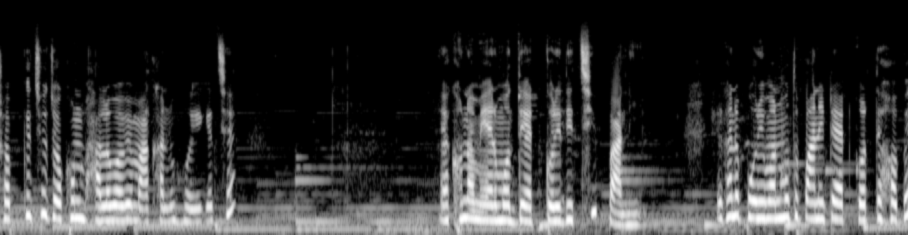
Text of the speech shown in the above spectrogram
সব কিছু যখন ভালোভাবে মাখানো হয়ে গেছে, এখন আমি এর মধ্যে অ্যাড করে দিচ্ছি পানি। এখানে পরিমাণ মতো পানিটা অ্যাড করতে হবে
